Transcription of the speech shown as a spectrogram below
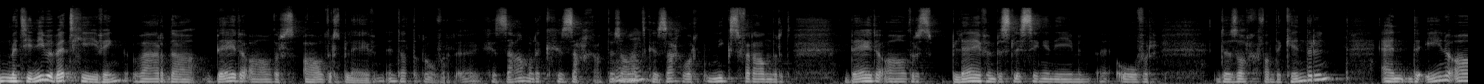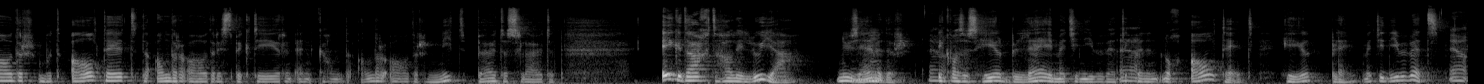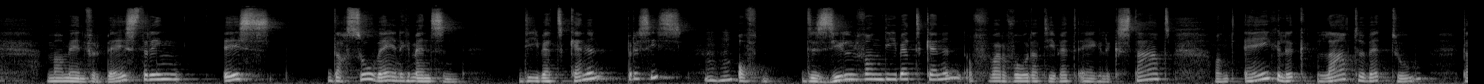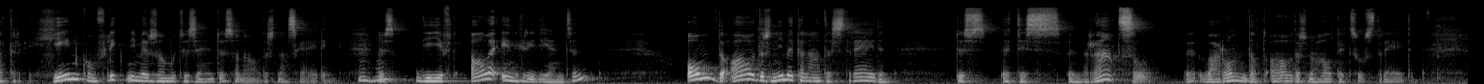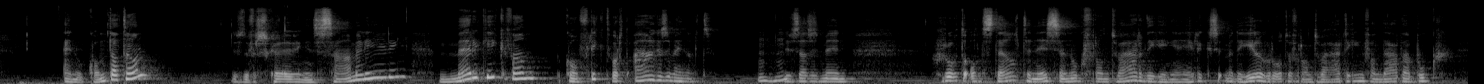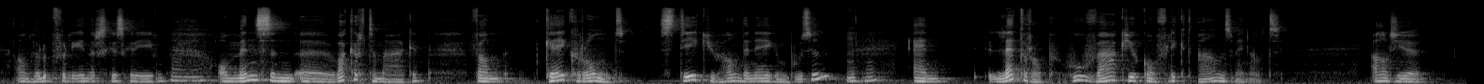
met die nieuwe wetgeving, waar dat beide ouders ouders blijven, en dat het over eh, gezamenlijk gezag gaat. Dus aan het gezag wordt niks veranderd. Beide ouders blijven beslissingen nemen eh, over de zorg van de kinderen. En de ene ouder moet altijd de andere ouder respecteren en kan de andere ouder niet buitensluiten. Ik dacht, halleluja, nu zijn we er. Ja. Ik was dus heel blij met die nieuwe wet. Ja. Ik ben nog altijd heel blij met die nieuwe wet. ja. Maar mijn verbijstering is dat zo weinig mensen die wet kennen, precies, of de ziel van die wet kennen, of waarvoor dat die wet eigenlijk staat. Want eigenlijk laat de wet toe dat er geen conflict niet meer zou moeten zijn tussen ouders na scheiding. Dus die heeft alle ingrediënten om de ouders niet meer te laten strijden. Dus het is een raadsel hè, waarom dat ouders nog altijd zo strijden. En hoe komt dat dan? Dus de verschuiving in de samenleving, merk ik van conflict wordt aangezwengeld. Mhm. Dus dat is mijn grote ontsteltenis en ook verontwaardiging eigenlijk. Ik zit met een hele grote verontwaardiging, vandaar dat boek aan hulpverleners geschreven, om mensen uh, wakker te maken van kijk rond, steek je hand in eigen boezem mhm. en let erop hoe vaak je conflict aanzwengelt. Als je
